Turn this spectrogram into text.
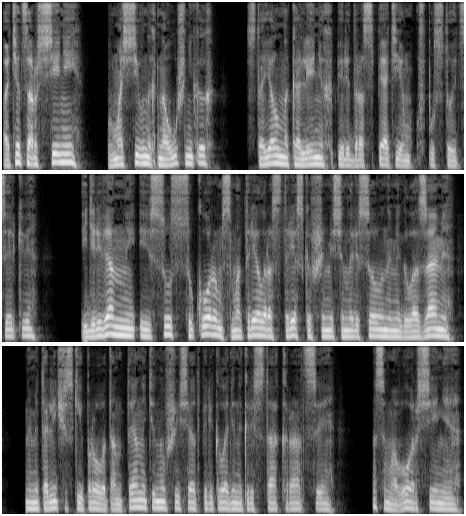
Отец Арсений в массивных наушниках стоял на коленях перед распятием в пустой церкви, и деревянный Иисус с укором смотрел растрескавшимися нарисованными глазами на металлический провод антенны, тянувшийся от перекладины креста к рации, на самого Арсения,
